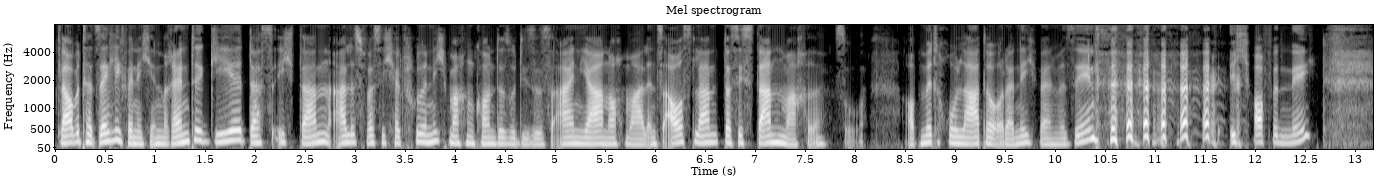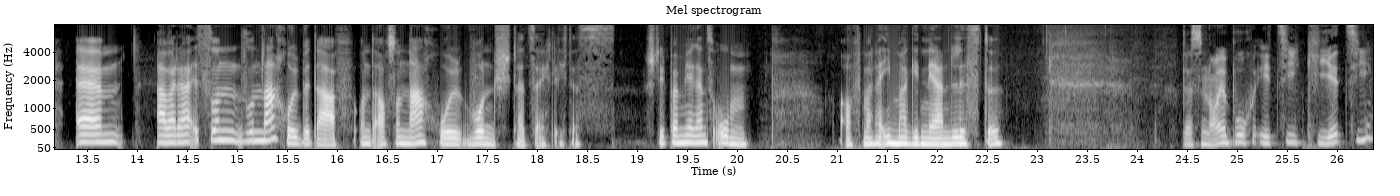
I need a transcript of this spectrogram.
glaube tatsächlich, wenn ich in Rente gehe, dass ich dann alles, was ich halt früher nicht machen konnte, so dieses ein Jahr nochmal ins Ausland, dass ich es dann mache. So. Ob mit Rollator oder nicht, werden wir sehen. ich hoffe nicht. Ähm, aber da ist so ein, so ein Nachholbedarf und auch so ein Nachholwunsch tatsächlich. Das steht bei mir ganz oben auf meiner imaginären Liste. Das neue Buch Ezi Kiezi.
